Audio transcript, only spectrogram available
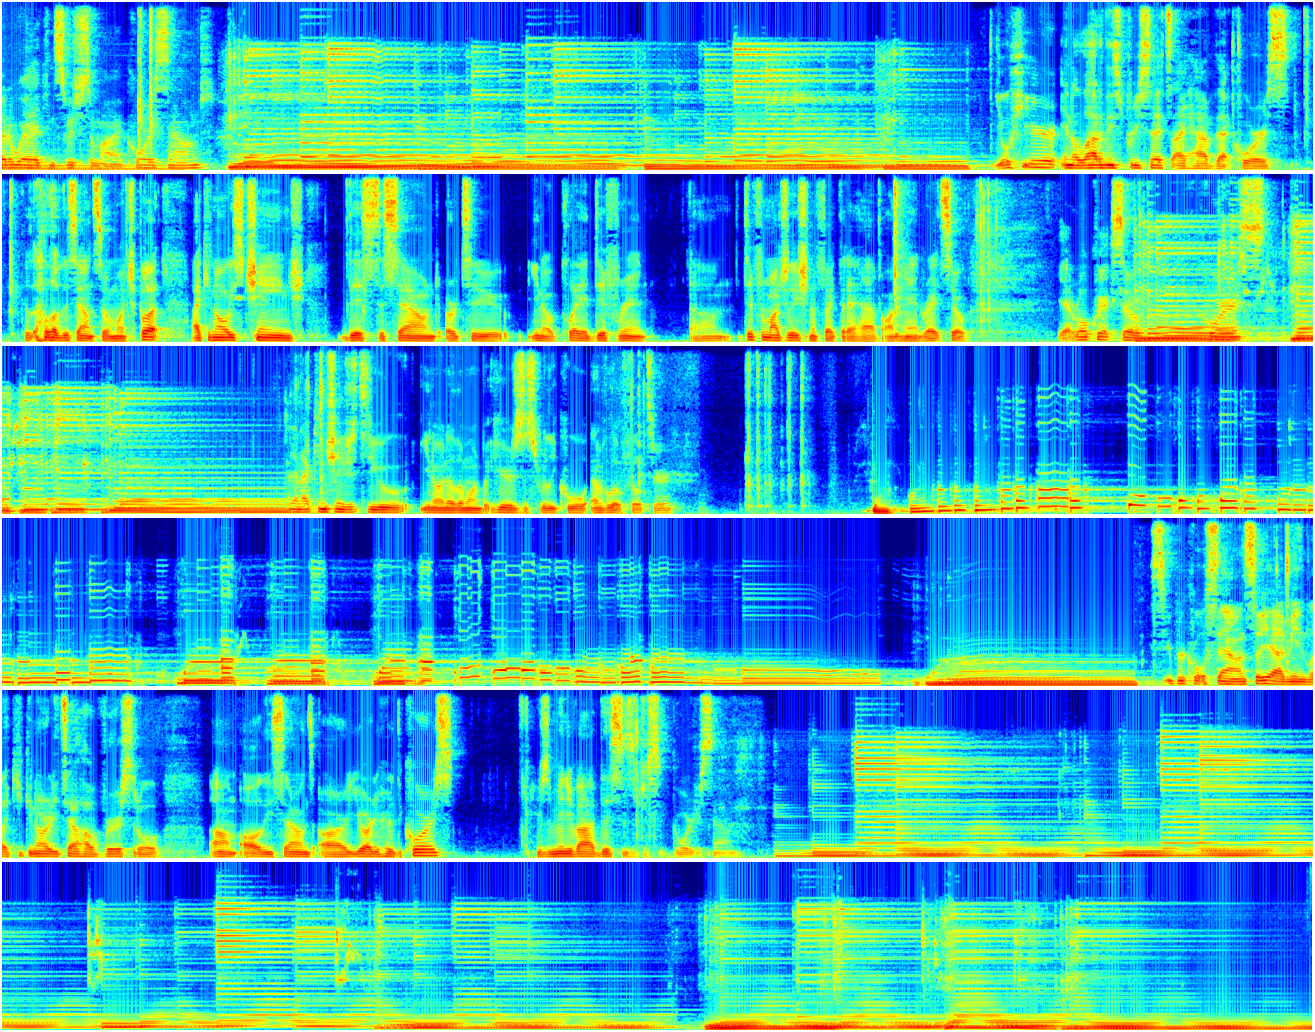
Right away I can switch to my chorus sound. You'll hear in a lot of these presets I have that chorus because I love the sound so much, but I can always change this to sound or to, you know, play a different um, different modulation effect that I have on hand, right? So yeah, real quick, so chorus, and then I can change it to, you know, another one, but here's this really cool envelope filter. Super cool sound. So yeah, I mean, like you can already tell how versatile um, all these sounds are. You already heard the chorus. Here's a mini vibe. This is just a gorgeous sound.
